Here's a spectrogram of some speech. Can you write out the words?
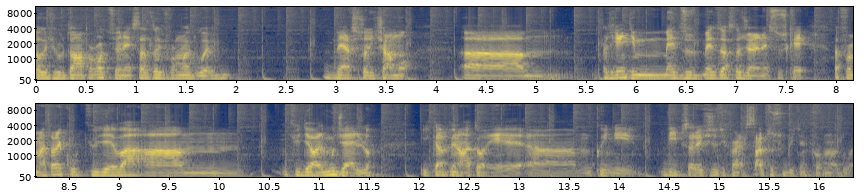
ha ricevuto una promozione è saltato in Formula 2 verso diciamo uh, praticamente mezzo, mezzo la stagione nel senso che la Formula 3 chiudeva, um, chiudeva il Mugello il campionato e um, quindi Vips ha deciso di fare salto subito in Formula 2. Uh,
